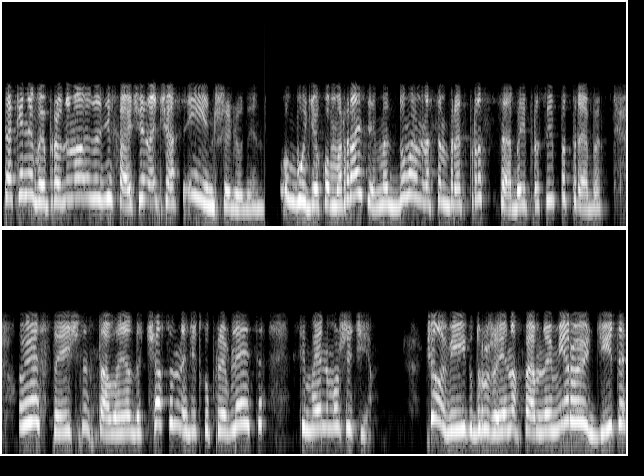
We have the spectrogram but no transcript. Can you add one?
так і невиправдано зазіхаючи на час і іншої людини. У будь-якому разі ми думаємо насамперед про себе і про свої потреби. Егоїстичне ставлення до часу нерідко проявляється в сімейному житті. Чоловік, дружина, певною мірою діти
